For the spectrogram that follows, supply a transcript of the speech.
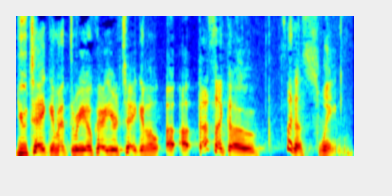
you take him at three. Okay, you're taking a, a, a that's like a it's like a swing.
